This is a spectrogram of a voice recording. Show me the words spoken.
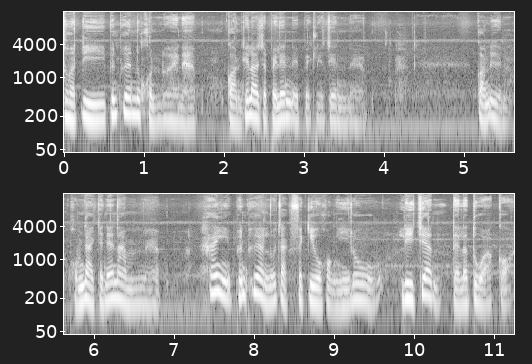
สวัสดีเพื่อนๆทุกคนด้วยนะครับ ก่อนที่เราจะไปเล่น Apex Legends นะครับ ก่อนอื่นผมอยากจะแนะนำนะครับ ให้เพื่อนๆรู้จักสกิลของฮีโร่ Legion แต่ละตัวก่อน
